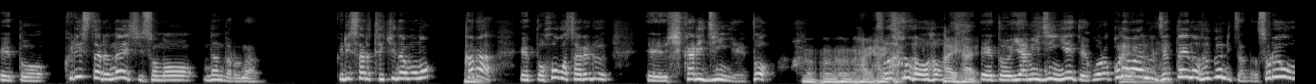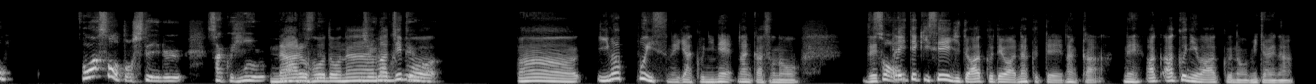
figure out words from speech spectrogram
えっ、と、クリスタルないし、その、なんだろうな、クリスタル的なものから、えっ、と、保護される、えー光陣営と。その、はいはい。えっ、と、闇陣営という、これこれはあの絶対の不分率なんだ。それを壊そうとしている作品なるほど。どな。16まあでも、うん、今っぽいっすね、逆にね。なんかその、絶対的正義と悪ではなくて、なんかね、悪悪には悪のみたいな。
